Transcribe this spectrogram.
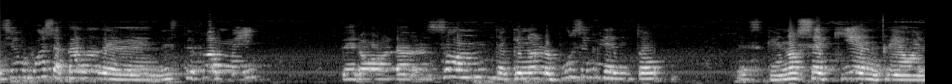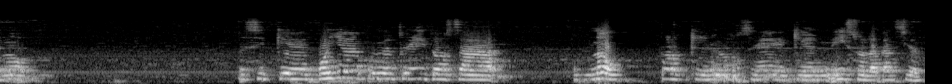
La canción fue sacada de, este fanmade, pero la razón de que no le puse crédito es que no sé quién creó el mod. Así que voy a poner créditos a no, porque no sé quién hizo la canción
